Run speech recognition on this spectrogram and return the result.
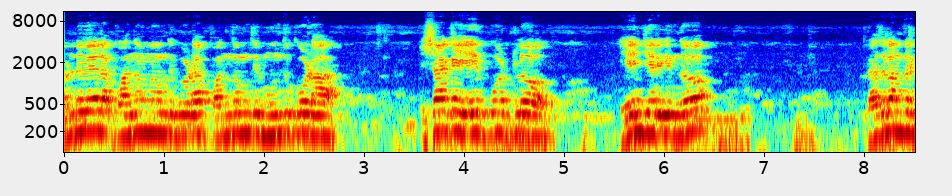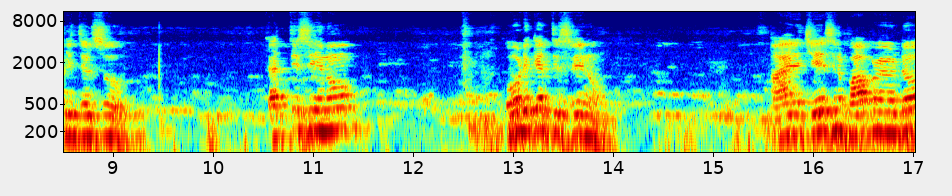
రెండు వేల పంతొమ్మిది కూడా పంతొమ్మిది ముందు కూడా విశాఖ ఎయిర్పోర్ట్లో ఏం జరిగిందో ప్రజలందరికీ తెలుసు. కత్తి శ్రీను కోడికత్తి శ్రీను. ఆయన చేసిన పాపం ఏమిటో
